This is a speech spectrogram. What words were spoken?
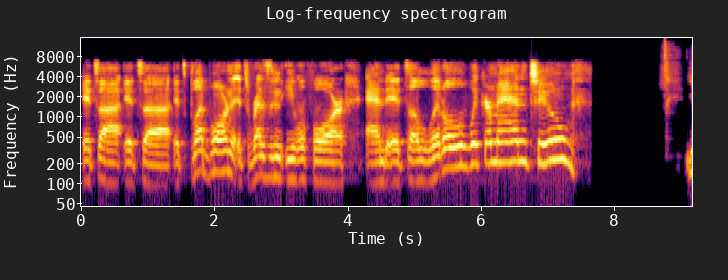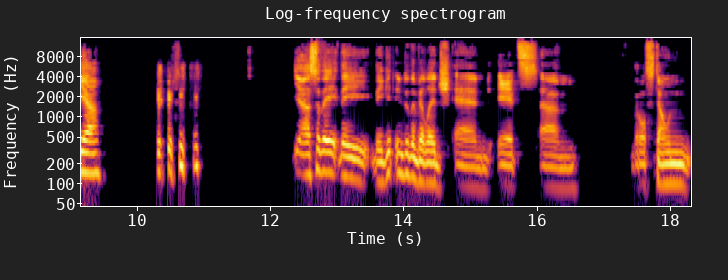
It's uh. It's uh. It's Bloodborne. It's Resident Evil Four, and it's a little Wicker Man too. Yeah. yeah, so they they they get into the village and it's um little stone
